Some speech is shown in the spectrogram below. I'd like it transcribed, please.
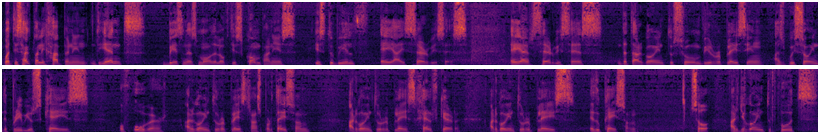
What is actually happening, the end business model of these companies is to build AI services. AI services that are going to soon be replacing, as we saw in the previous case of Uber, are going to replace transportation, are going to replace healthcare, are going to replace education. So, are you going to put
